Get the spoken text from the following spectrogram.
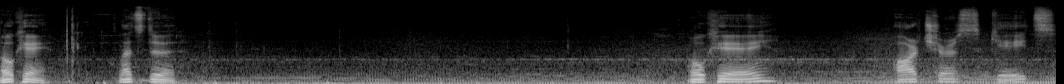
Okay, let's do it. Okay. Archer's Gates.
